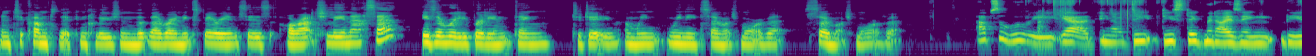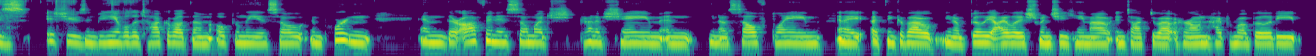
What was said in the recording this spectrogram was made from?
and to come to the conclusion that their own experiences are actually an asset is a really brilliant thing to do and we we need so much more of it so much more of it Absolutely. Yeah. You know, de- destigmatizing these issues and being able to talk about them openly is so important. And there often is so much kind of shame and, you know, self blame. And I, I think about, you know, Billie Eilish when she came out and talked about her own hypermobility.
